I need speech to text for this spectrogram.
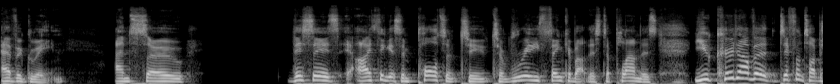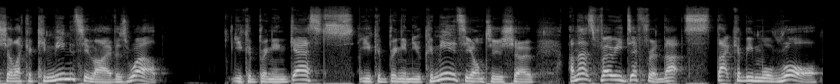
evergreen. And so this is i think it's important to to really think about this to plan this. You could have a different type of show like a community live as well. You could bring in guests you could bring a new community onto your show and that's very different. That's that could be more raw.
